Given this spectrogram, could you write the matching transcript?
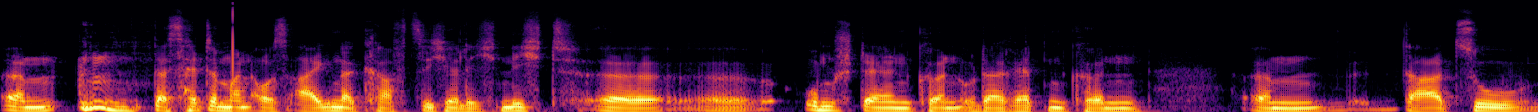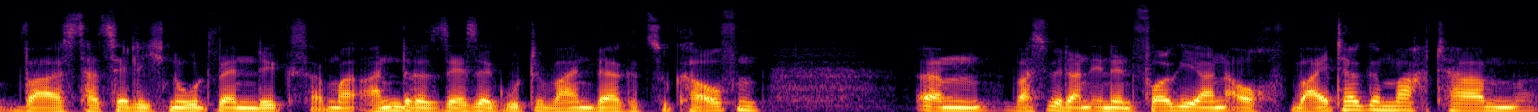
Ähm, das hätte man aus eigener Kraft sicherlich nicht äh, äh, umstellen können oder retten können. Ähm, dazu war es tatsächlich notwendig, sag mal, andere sehr, sehr gute Weinberge zu kaufen. Ähm, was wir dann in den Folgejahren auch weitergemacht haben.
